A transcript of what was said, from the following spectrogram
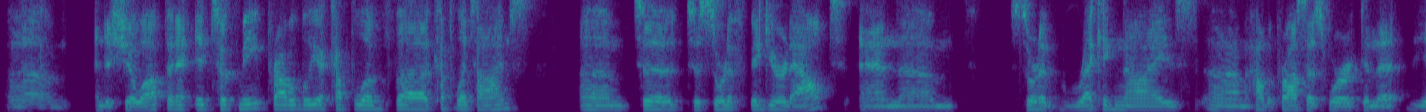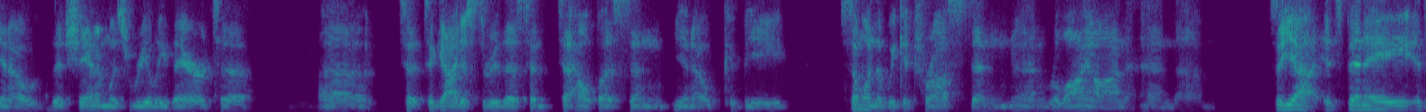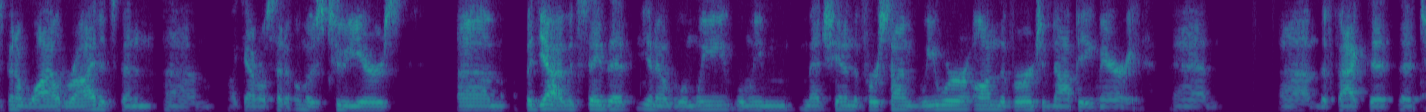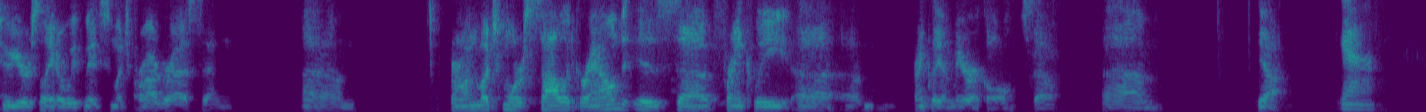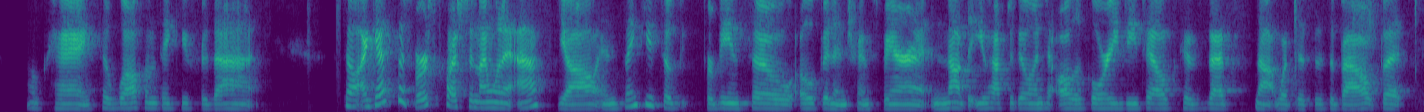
um, and to show up. And it, it took me probably a couple of uh, couple of times um, to to sort of figure it out and um, sort of recognize um, how the process worked and that you know that Shanon was really there to. Uh, to, to guide us through this and to help us and you know could be someone that we could trust and and rely on. And um, so yeah it's been a it's been a wild ride. It's been um, like Avril said almost two years. Um, but yeah i would say that you know when we when we met shanon the first time we were on the verge of not being married. And um, the fact that that two years later we've made so much progress and um, are on much more solid ground is uh, frankly uh, um, frankly a miracle. So, um, yeah. Yeah. Okay. So, welcome. Thank you for that. So, I guess the first question I want to ask y'all, and thank you so for being so open and transparent, and not that you have to go into all the gory details because that's not what this is about, but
